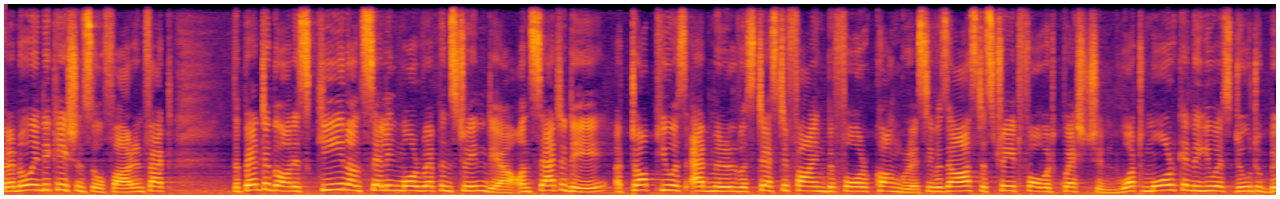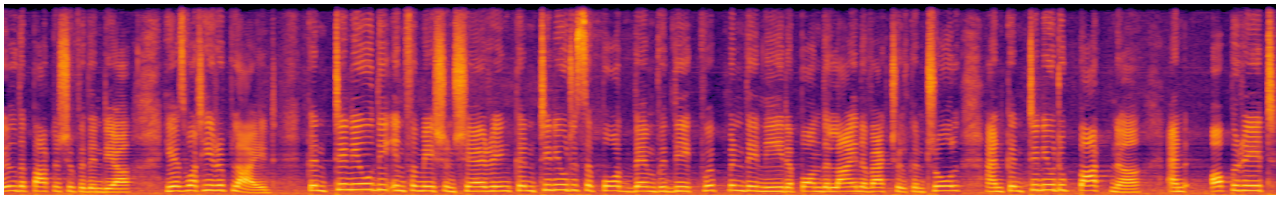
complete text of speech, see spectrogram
There are no indications so far. In fact, the Pentagon is keen on selling more weapons to India. On Saturday, a top U.S. admiral was testifying before Congress. He was asked a straightforward question What more can the U.S. do to build a partnership with India? Here's what he replied Continue the information sharing, continue to support them with the equipment they need upon the line of actual control, and continue to partner and operate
